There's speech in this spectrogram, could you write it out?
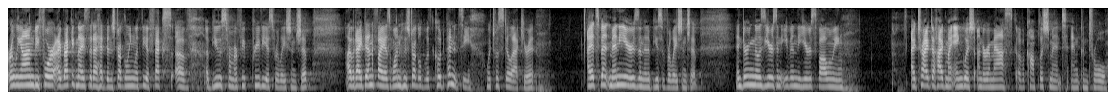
Early on, before I recognized that I had been struggling with the effects of abuse from a previous relationship, I would identify as one who struggled with codependency, which was still accurate. I had spent many years in an abusive relationship, and during those years and even the years following, I tried to hide my anguish under a mask of accomplishment and control.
